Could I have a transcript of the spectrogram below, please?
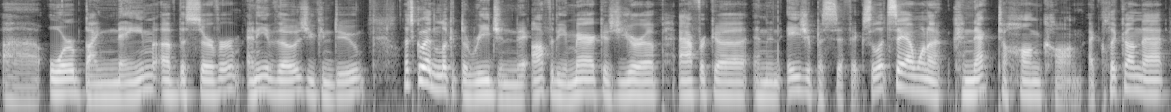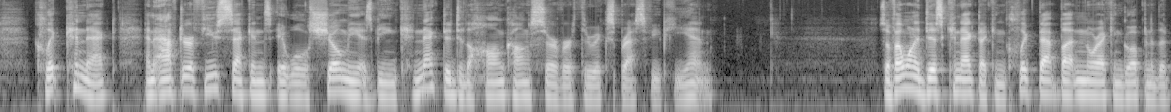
uh, or by name of the server. Any of those you can do. Let's go ahead and look at the region. They offer the Americas, Europe, Africa, and then Asia Pacific. So let's say I want to connect to Hong Kong. I click on that, click connect, and after a few seconds, it will show me as being connected to the Hong Kong server through ExpressVPN. So if I want to disconnect, I can click that button or I can go up into the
